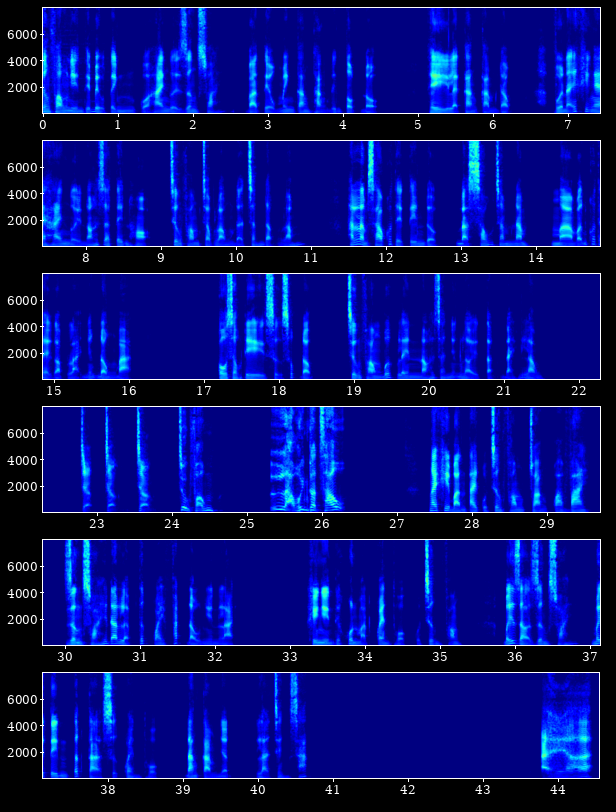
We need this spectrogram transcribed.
Trương Phong nhìn thấy biểu tình của hai người Dương Soái và Tiểu Minh căng thẳng đến tột độ, thì lại càng cảm động. Vừa nãy khi nghe hai người nói ra tên họ, Trương Phong trong lòng đã chấn động lắm. Hắn làm sao có thể tin được đã 600 năm mà vẫn có thể gặp lại những đồng bạn. Cố giấu đi sự xúc động, Trương Phong bước lên nói ra những lời tận đáy lòng. Trượng, trượng, trượng, Trương Phong, là huynh thật sao? Ngay khi bàn tay của Trương Phong choàng qua vai, Dương xoáy đã lập tức quay phát đầu nhìn lại. Khi nhìn thấy khuôn mặt quen thuộc của Trương Phong, bấy giờ Dương xoáy mới tin tất cả sự quen thuộc đang cảm nhận là chính xác. Ây à,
